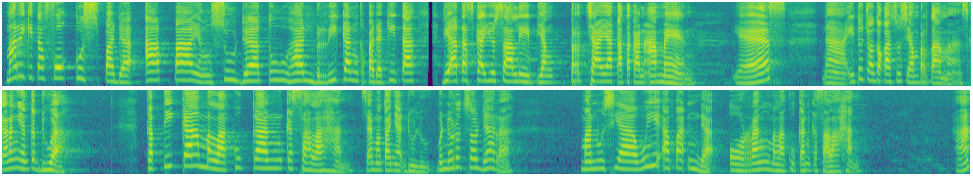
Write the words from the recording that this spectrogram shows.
Mari kita fokus pada apa yang sudah Tuhan berikan kepada kita di atas kayu salib. Yang percaya katakan amin. Yes. Nah, itu contoh kasus yang pertama. Sekarang yang kedua. Ketika melakukan kesalahan, saya mau tanya dulu, menurut saudara, manusiawi apa enggak orang melakukan kesalahan? Hah?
